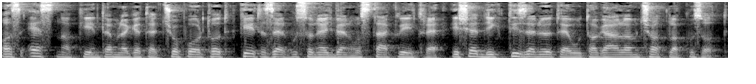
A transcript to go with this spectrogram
Az ESZNAK-ként emlegetett csoportot 2021-ben hozták létre, és eddig 15 EU tagállam csatlakozott,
